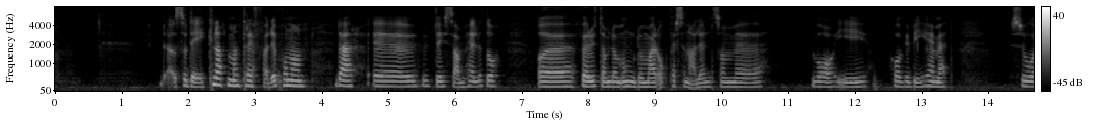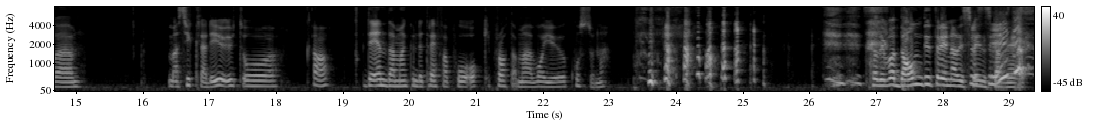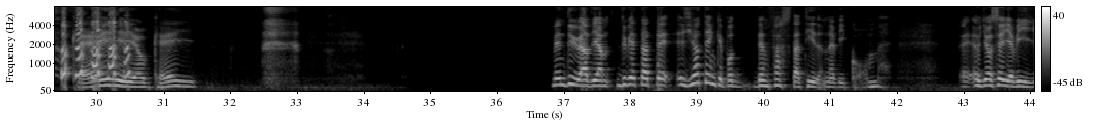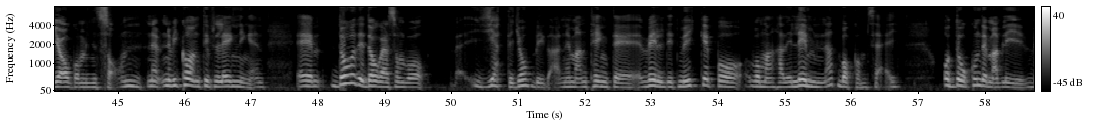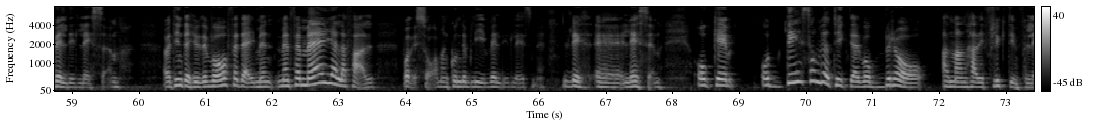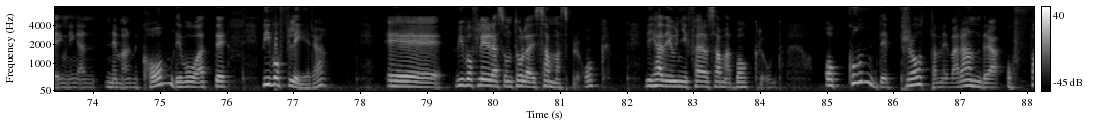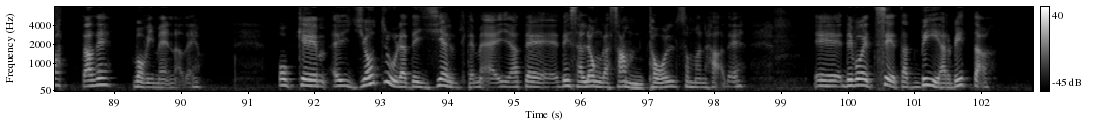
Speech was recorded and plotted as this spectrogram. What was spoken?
Alltså det är knappt man träffade på någon där eh, ute i samhället då. Eh, förutom de ungdomar och personalen som eh, var i HVB-hemmet. Så eh, man cyklade ju ut och ja, det enda man kunde träffa på och prata med var ju kossorna. Så det var dem du tränade svenska med? Okej, okay, okej. Okay. Men du Adrian, du vet att eh, jag tänker på den första tiden när vi kom. Eh, jag säger vi, jag och min son. När, när vi kom till förlängningen. Ehm, då var det dagar som var jättejobbiga. När man tänkte väldigt mycket på vad man hade lämnat bakom sig. Och då kunde man bli väldigt ledsen. Jag vet inte hur det var för dig, men, men för mig i alla fall var det så. Man kunde bli väldigt ledsen. Eh, ledsen. Och, eh, och det som jag tyckte var bra att man hade flyktingförläggningen när man kom, det var att eh, vi var flera. Vi var flera som talade samma språk. Vi hade ungefär samma bakgrund. Och kunde prata med varandra och fattade vad vi menade. Och eh, jag tror att det hjälpte mig, att det, dessa långa samtal som man hade. Eh, det var ett sätt att bearbeta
